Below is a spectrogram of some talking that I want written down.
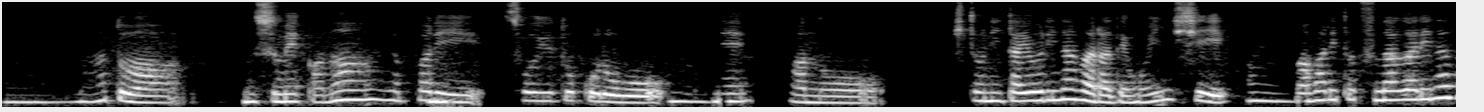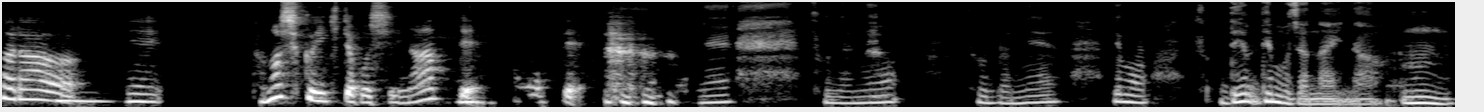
うん。まあ、あとは娘かな。やっぱりそういうところをね、うん、あの、人に頼りながらでもいいし、うん、周りとつながりながら、ね、楽しく生きてほしいなって思って。ね、そうだね。そうだね。でも、で、でもじゃないな。うん。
